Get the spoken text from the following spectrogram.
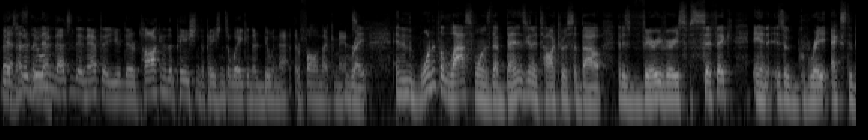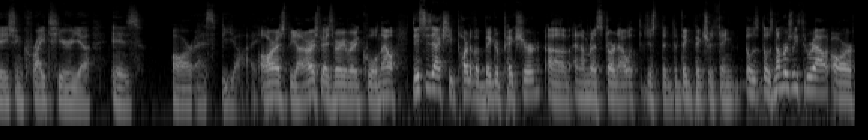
That's, that's what they're the doing. NIF. That's have to. You, they're talking to the patient. The patient's awake, and they're doing that. They're following that command. Right. And then one of the last ones that Ben is going to talk to us about that is very, very specific and is a great extubation criteria is RSBI. RSBI. RSBI is very, very cool. Now, this is actually part of a bigger picture, um, and I'm going to start out with just the, the big picture thing. Those those numbers we threw out are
